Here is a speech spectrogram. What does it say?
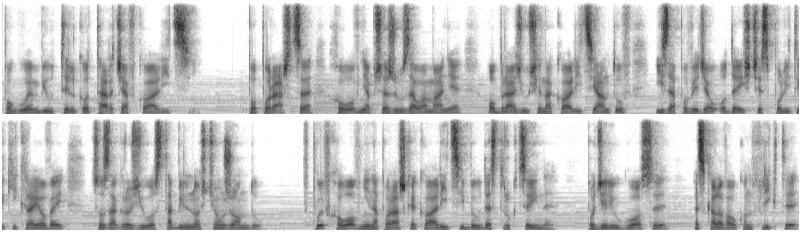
pogłębił tylko tarcia w koalicji. Po porażce Hołownia przeżył załamanie, obraził się na koalicjantów i zapowiedział odejście z polityki krajowej, co zagroziło stabilnością rządu. Wpływ Hołowni na porażkę koalicji był destrukcyjny. Podzielił głosy, eskalował konflikty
